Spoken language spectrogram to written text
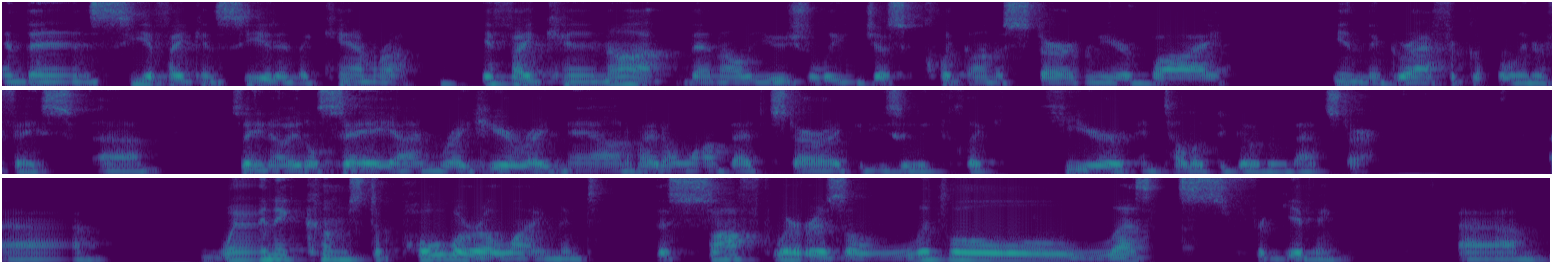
and then see if I can see it in the camera. If I cannot, then I'll usually just click on a star nearby in the graphical interface. Um, so, you know, it'll say I'm right here right now. And if I don't want that star, I could easily click here and tell it to go to that star. Uh, when it comes to polar alignment, the software is a little less forgiving. Um,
